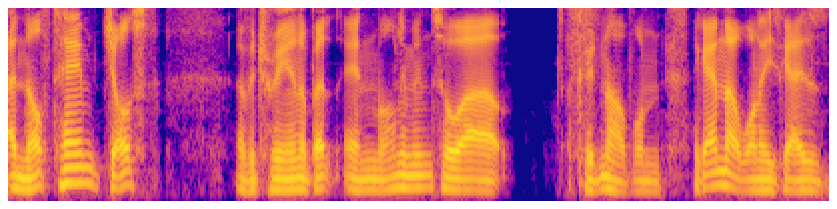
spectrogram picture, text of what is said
enough time just if I train a bit in my honeymoon. So uh, I couldn't have one. Like I'm not one of these guys.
